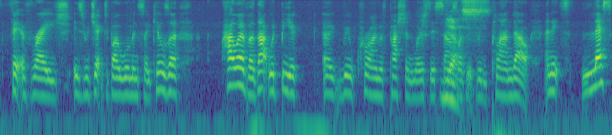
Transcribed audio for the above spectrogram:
fit of rage is rejected by a woman, so he kills her. However, that would be a, a real crime of passion, whereas this sounds like it's really planned out. And it's less,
